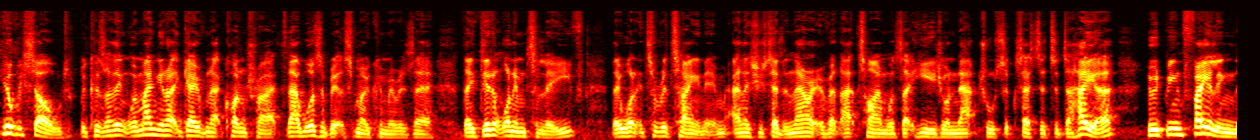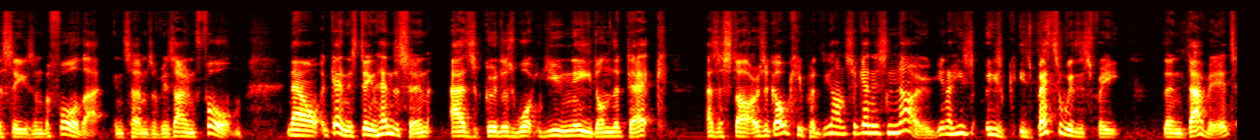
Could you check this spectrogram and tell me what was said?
He'll be sold because I think when Man United gave him that contract, there was a bit of smoke and mirrors there. They didn't want him to leave. They wanted to retain him. And as you said, the narrative at that time was that he is your natural successor to De Gea, who had been failing the season before that in terms of his own form. Now, again, is Dean Henderson as good as what you need on the deck as a starter, as a goalkeeper? The answer again is no. You know, he's he's he's better with his feet than David,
